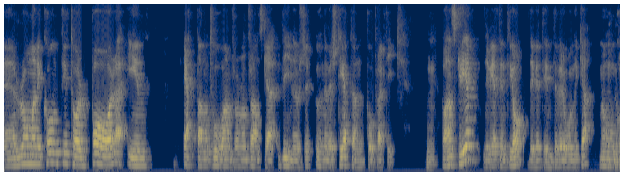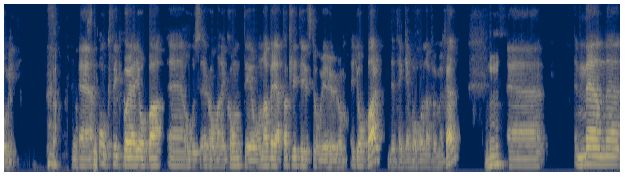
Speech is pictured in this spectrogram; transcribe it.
Eh, Romani Conti tar bara in ettan och tvåan från de franska vinuniversiteten på praktik. Mm. Vad han skrev, det vet inte jag, det vet inte Veronica, men hon kom in. Eh, och fick börja jobba eh, hos Romani Conti. Och hon har berättat lite historier hur de jobbar. Det tänker jag behålla för mig själv. Mm. Eh, men eh,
